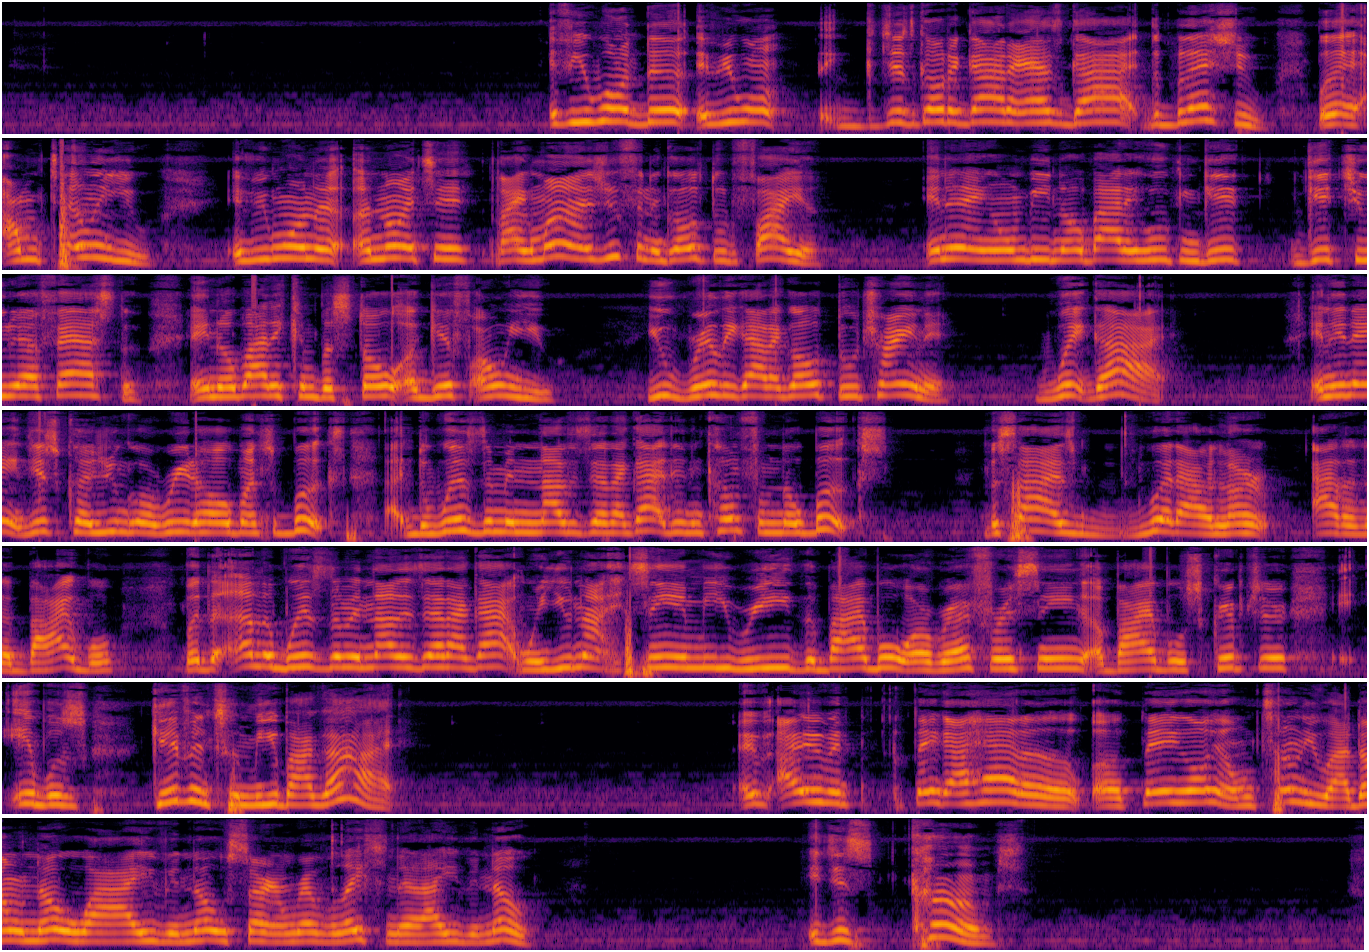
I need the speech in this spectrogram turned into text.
If you want the, if you want, just go to God and ask God to bless you. But I'm telling you, if you want to anointing like mine, you finna go through the fire. And it ain't gonna be nobody who can get get you there faster. Ain't nobody can bestow a gift on you. You really gotta go through training with God. And it ain't just because you can go read a whole bunch of books. Uh, the wisdom and knowledge that I got didn't come from no books besides what I learned out of the Bible. But the other wisdom and knowledge that I got when you're not seeing me read the Bible or referencing a Bible scripture, it was given to me by God. I even think I had a, a thing on him. I'm telling you, I don't know why I even know certain revelation that I even know. It just comes.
